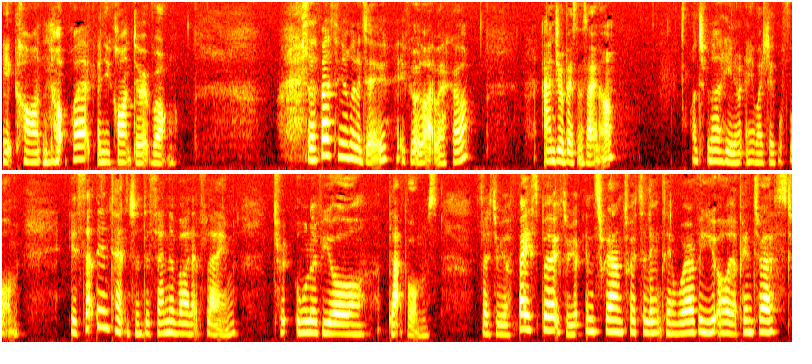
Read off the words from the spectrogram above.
It can't not work and you can't do it wrong. So, the first thing you're going to do if you're a light worker and you're a business owner, entrepreneur, healer in any way, shape, or form, is set the intention to send the violet flame through all of your platforms. So, through your Facebook, through your Instagram, Twitter, LinkedIn, wherever you are, your Pinterest,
